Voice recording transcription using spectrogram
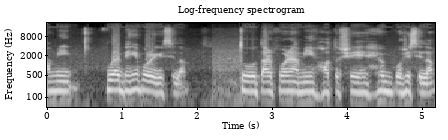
আমি পুরো ভেঙে পড়ে গেছিলাম। তো তারপরে আমি হতাশে বসেছিলাম।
